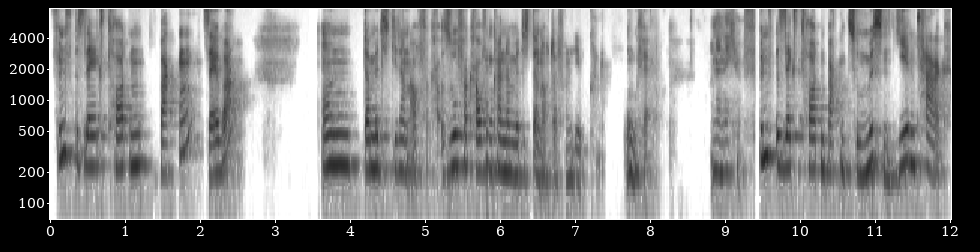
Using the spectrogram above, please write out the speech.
fünf bis sechs Torten backen, selber. Und damit ich die dann auch verkau so verkaufen kann, damit ich dann auch davon leben könnte. Ungefähr. Und dann ich, fünf bis sechs Torten backen zu müssen, jeden Tag,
